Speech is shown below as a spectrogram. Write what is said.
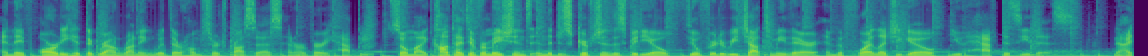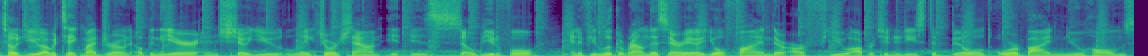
and they've already hit the ground running with their home search process and are very happy. So, my contact information's in the description of this video. Feel free to reach out to me there. And before I let you go, you have to see this. Now, I told you I would take my drone up in the air and show you Lake Georgetown. It is so beautiful. And if you look around this area, you'll find there are few opportunities to build or buy new homes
